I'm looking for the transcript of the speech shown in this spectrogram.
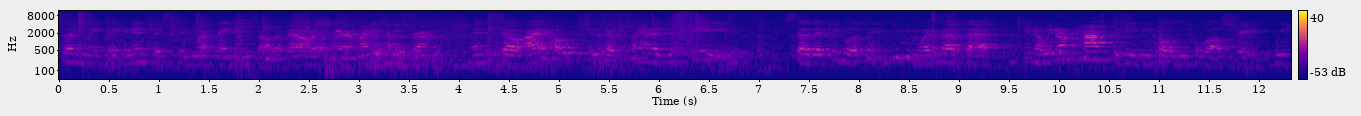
suddenly take an interest in what banking's all about and where our money comes from. And so I hope to have planted the seed so that people will think, hmm, what about that? You know, we don't have to be beholden to Wall Street. We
